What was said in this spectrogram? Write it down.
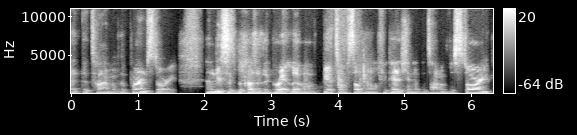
at the time of the Purim story. And this is because of the great level of bit of self nullification at the time of the story.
